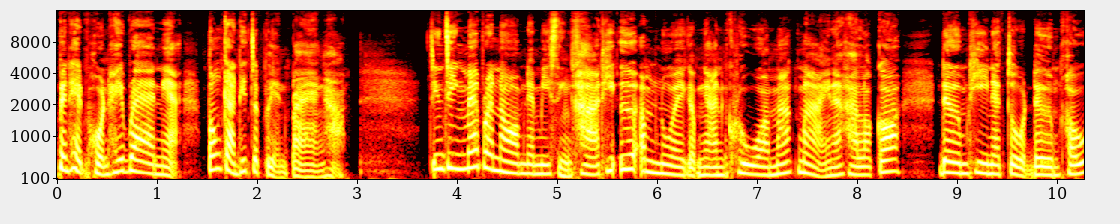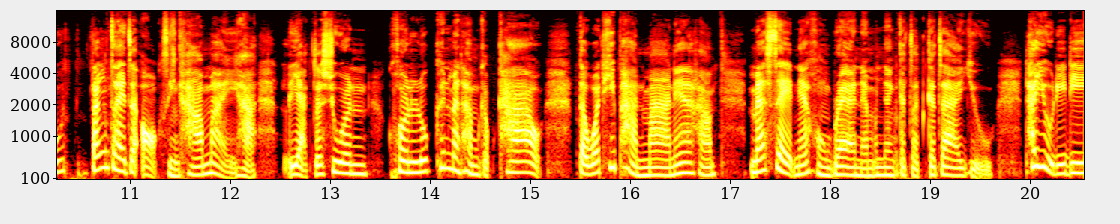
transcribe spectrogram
เป็นเหตุผลให้แบรนด์เนี่ยต้องการที่จะเปลี่ยนแปลงค่ะ จริง ๆ แม่ประนอมเนี่ยมีสินค้าที่เอื้ออำนวยกับงานครัวมากมายนะคะ แล้วก็เดิมทีเนี่ยโจทย์เดิมเขาตั้งใจจะออกสินค้าใหม่ค่ะ อยากจะชวนคนลุกขึ้นมาทำกับข้าว แต่ว่าที่ผ่านมาเนี่ยนะคะ message เนี่ยของแบรนด์เนี่ยมันยังกระจัดกระจายอยู่ ถ้าอยู่ดี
